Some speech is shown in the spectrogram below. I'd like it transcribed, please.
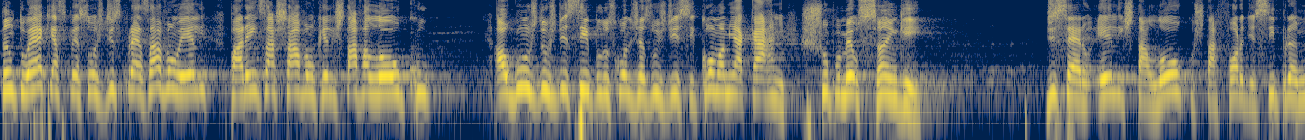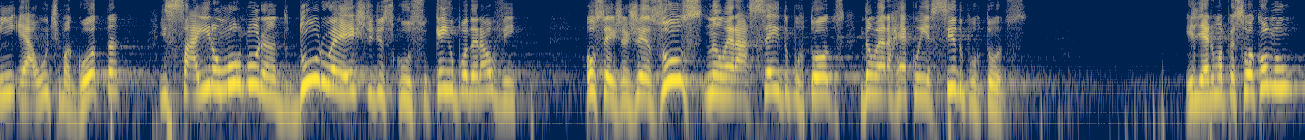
Tanto é que as pessoas desprezavam ele, parentes achavam que ele estava louco, Alguns dos discípulos, quando Jesus disse: Coma minha carne, chupa o meu sangue, disseram: Ele está louco, está fora de si, para mim é a última gota, e saíram murmurando: Duro é este discurso, quem o poderá ouvir? Ou seja, Jesus não era aceito por todos, não era reconhecido por todos. Ele era uma pessoa comum.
